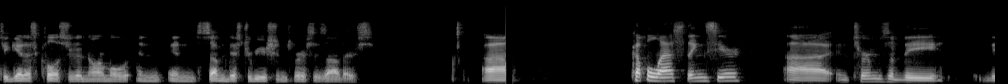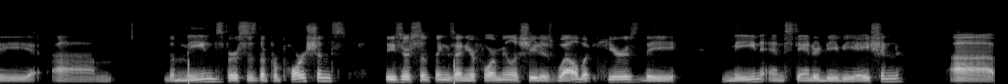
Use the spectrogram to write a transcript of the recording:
to get us closer to normal in, in some distributions versus others. Um, couple last things here uh, in terms of the the um, the means versus the proportions. These are some things on your formula sheet as well, but here's the mean and standard deviation uh,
